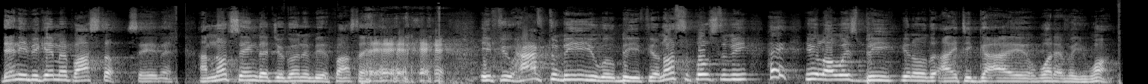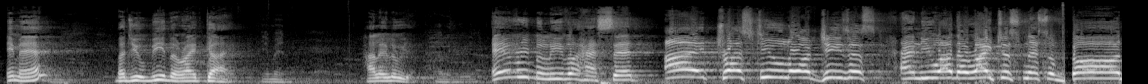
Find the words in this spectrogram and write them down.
Then he became a pastor. Say amen. I'm not saying that you're going to be a pastor. if you have to be, you will be. If you're not supposed to be, hey, you'll always be, you know, the IT guy or whatever you want. Amen. But you'll be the right guy. Amen. Hallelujah. Every believer has said, I trust you, Lord Jesus, and you are the righteousness of God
